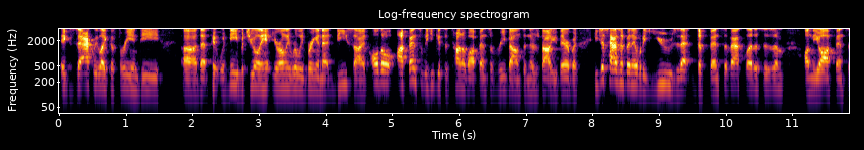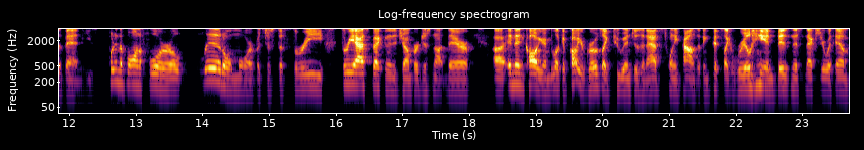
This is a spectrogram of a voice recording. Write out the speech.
exactly like the three and D uh, that Pitt would need, but you only you're only really bringing that D side. Although offensively, he gets a ton of offensive rebounds and there's value there, but he just hasn't been able to use that defensive athleticism on the offensive end. He's putting the ball on the floor a little more, but just the three three aspect and the jumper just not there. Uh, and then Collier. I mean, look, if Collier grows like two inches and adds 20 pounds, I think Pitt's like really in business next year with him.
